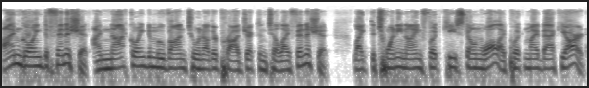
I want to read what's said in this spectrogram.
I'm going to finish it. I'm not going to move on to another project until I finish it, like the 29 foot keystone wall I put in my backyard.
